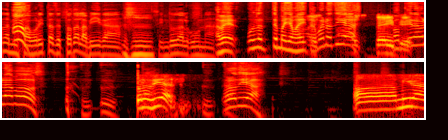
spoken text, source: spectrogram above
de mis oh. favoritas de toda la vida, uh -huh. sin duda alguna. A ver, un tema llamadito. Buenos días. Ice, ¿Con quién hablamos? Buenos días. Buenos días. Uh, mira,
